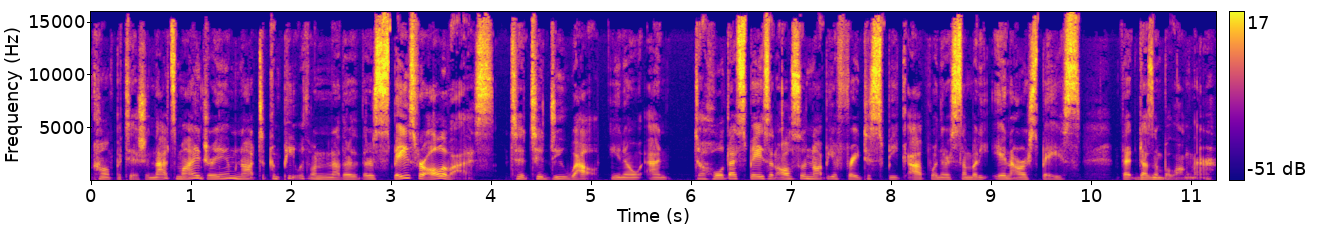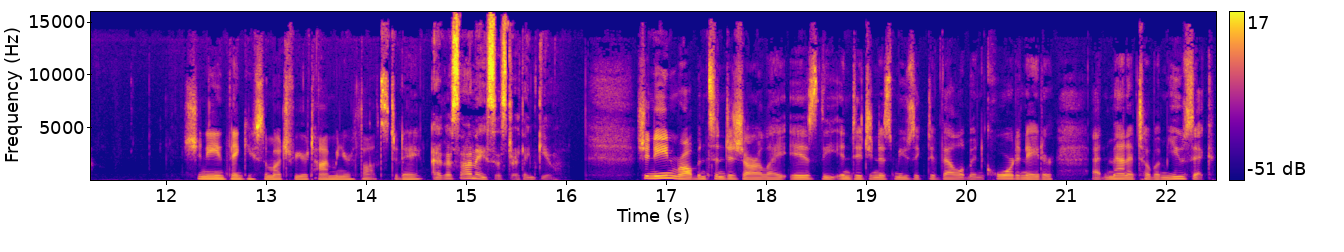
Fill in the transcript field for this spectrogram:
competition. That's my dream, not to compete with one another. There's space for all of us to, to do well, you know, and to hold that space and also not be afraid to speak up when there's somebody in our space that doesn't belong there. Shaneen, thank you so much for your time and your thoughts today. Egasane, sister. Thank you. Shaneen Robinson Desjarlais is the Indigenous Music Development Coordinator at Manitoba Music.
